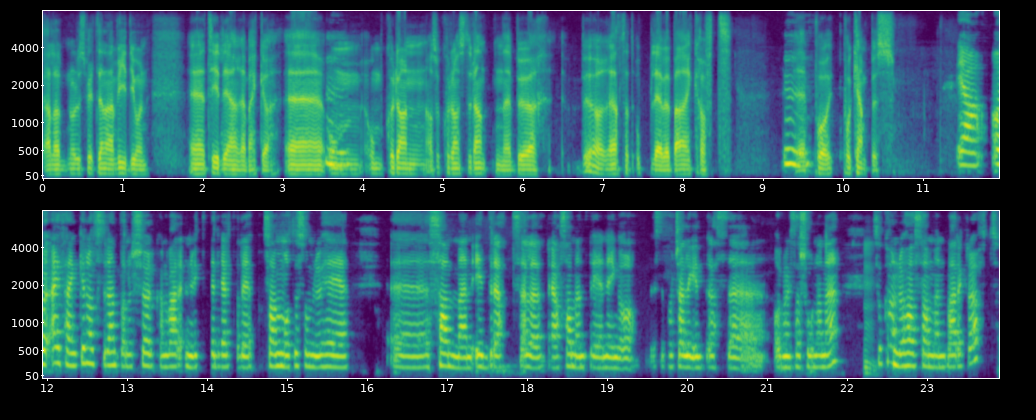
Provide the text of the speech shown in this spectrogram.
eller når du spilte denne videoen eh, tidligere, Rebekka, eh, mm. om, om hvordan, altså hvordan, studentene bør, bør, rett og slett oppleve bærekraft mm. på, på campus. Ja, og jeg tenker at studentene sjøl kan være en viktig del av det, på samme måte som du har eh, sammen idrett, eller ja, sammen trening og disse forskjellige interesseorganisasjonene. Mm. Så kan du ha sammen bærekraft,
